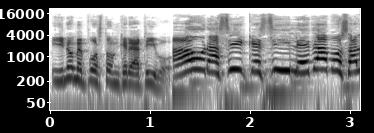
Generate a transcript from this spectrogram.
y no me he puesto en creativo. Ahora sí que sí, le damos al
